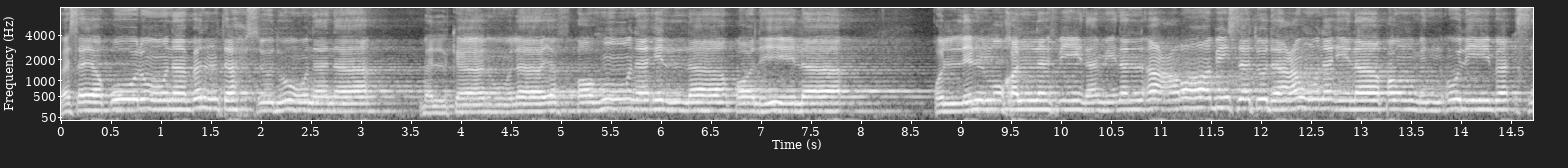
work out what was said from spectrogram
فسيقولون بل تحسدوننا بل كانوا لا يفقهون إلا قليلا قل للمخلفين من الأعراب ستدعون إلى قوم أولي بأس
